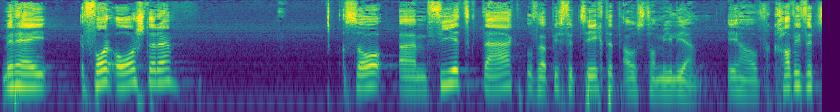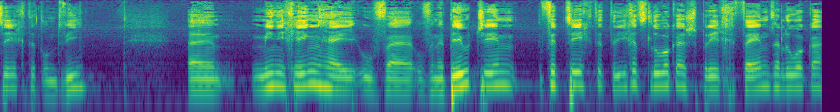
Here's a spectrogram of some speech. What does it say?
Wir haben vor Ostern so ähm, 40 Tage auf etwas verzichtet als Familie. Ich habe auf Kaffee verzichtet und Wein. Ähm, meine Kinder haben auf, äh, auf einen Bildschirm verzichtet, Reichen zu schauen, sprich Fernsehen schauen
